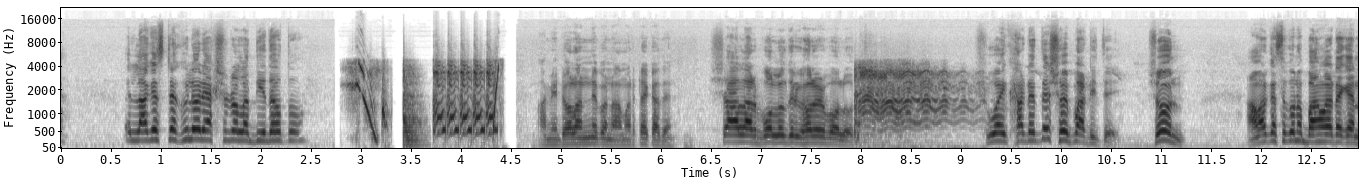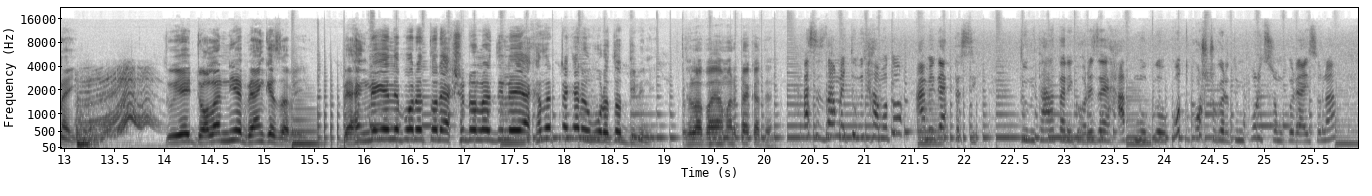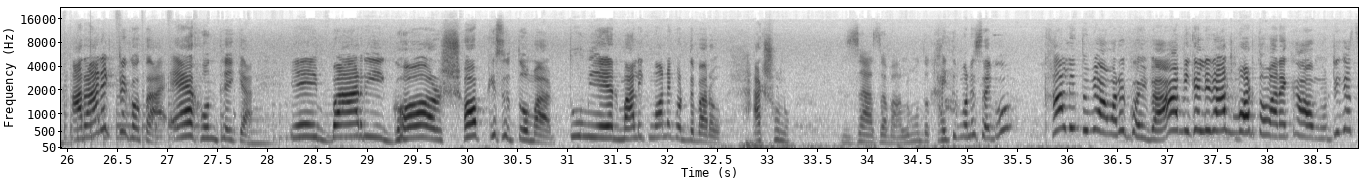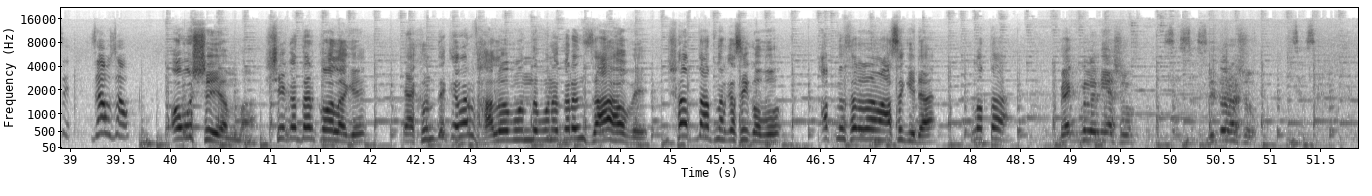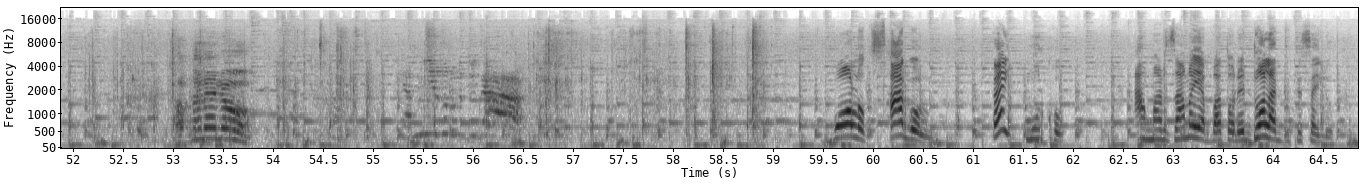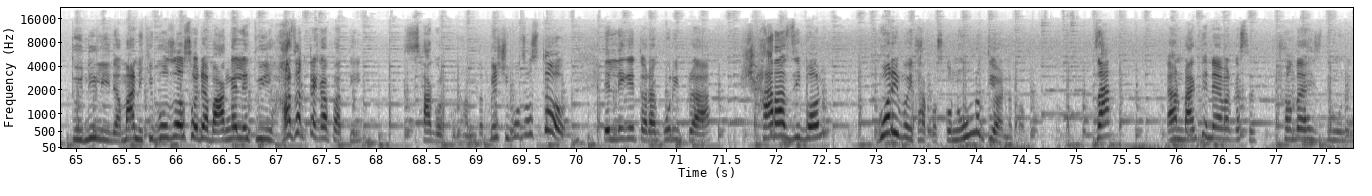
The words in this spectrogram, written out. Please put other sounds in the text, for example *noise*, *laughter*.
ওই লাগেজটা খুলে ওর একশো ডলার দিয়ে দাও তো। আমি ডলার নেব না আমার টাকা দেন। শাল আর বলদের ঘরের বলদ। শুয়াই খাটেতে শোয় পাটিতে শোন আমার কাছে কোনো বাংলা টাকা নাই। তুই এই ডলার নিয়ে ব্যাংকে যাবি। ব্যাংকে গেলে পরে তোর একশো ডলার দিলে এক হাজার টাকার উপরে তোর দিবিনি। দুলা ভাই আমার টাকা দেন। আচ্ছা জামাই তুমি থামো তো আমি দেখতেছি। তুমি তাড়াতাড়ি ঘরে যাই হাত মুখ ধোও। কত কষ্ট করে তুমি পরিশ্রম করে আইছো না? আর আরেকটা কথা এখন থেকে এই বাড়ি ঘর সব কিছু তোমার। তুমি এর মালিক মনে করতে পারো। আর শোনো যা যা ভালো মন্দ খাইতে মনে চাইব? খালি তুমি আমারে কইবা আমি খালি রাত রাতভর তোমারে খাওয়াবো ঠিক আছে? যাও যাও। অবশ্যই আম্মা। সে কথা আর কল লাগে। এখন থেকে আমার ভালো মন্দ মনে করেন যা হবে সব তো আপনার কাছেই কব। আপনার ছাড়া আর আছে কিটা লতা ব্যাগগুলো নিয়ে আসো। ভিতর আসো। আপনার নেই নো বলো ছাগল। এই মূর্খ। আমার জামাই আব্বা তোরে ডলার দিতে চাইলো। তুই নিলি না মানে কি বোঝো ওইটা বাঙালি, তুই হাজার টাকা পাতি। ছাগল কোন হান বেশি বোঝস তো? এর লেগে তোরা গরিবরা সারা জীবন গরিবই থাকস, কোনো উন্নতি হয় না তখন। যা, এখন বাকি নেই আমার কাছে, সন্ধ্যা হিস দিমুনি।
